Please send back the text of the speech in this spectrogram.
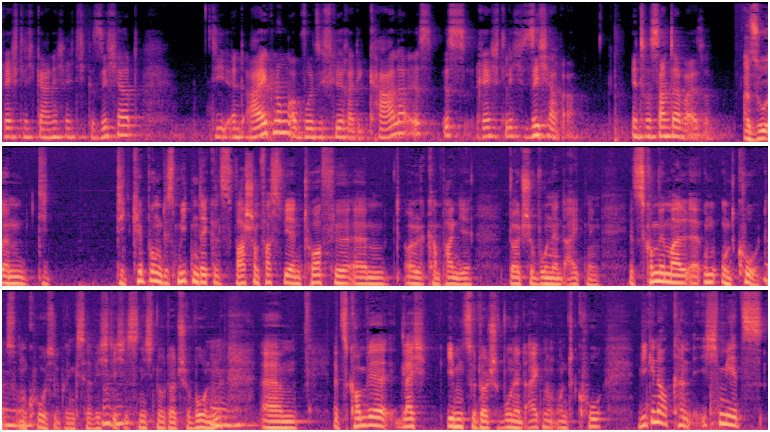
rechtlich gar nicht richtig gesichert. Die Enteignung, obwohl sie viel radikaler ist, ist rechtlich sicherer. Interessanterweise. Also ähm, die, die Kippung des Mietendeckels war schon fast wie ein Tor für ähm, eure Kampagne Deutsche Wohnen enteignen. Jetzt kommen wir mal, äh, und, und Co., das mhm. und Co. ist übrigens sehr wichtig, mhm. ist nicht nur Deutsche Wohnen. Mhm. Ähm, jetzt kommen wir gleich eben zu Deutsche Wohnen Enteignung und Co. Wie genau kann ich mir jetzt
